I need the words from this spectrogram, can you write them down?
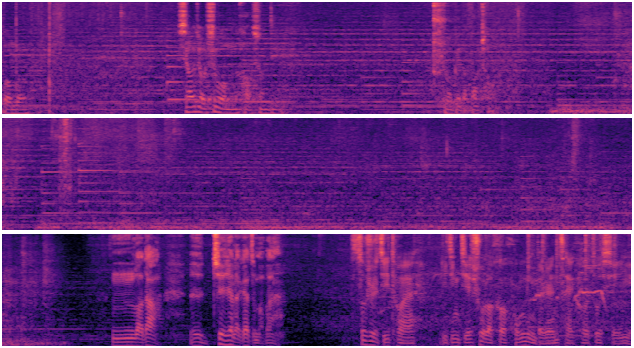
我们，小九是我们的好兄弟，替我给他报仇。嗯，老大，呃，接下来该怎么办？苏氏集团已经结束了和红岭的人才合作协议。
